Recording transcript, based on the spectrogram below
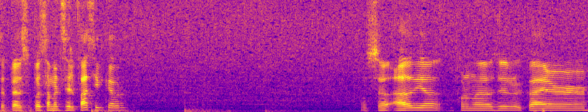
Este pedo supuestamente es el fácil, cabrón. O sea, audio, forma de require.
